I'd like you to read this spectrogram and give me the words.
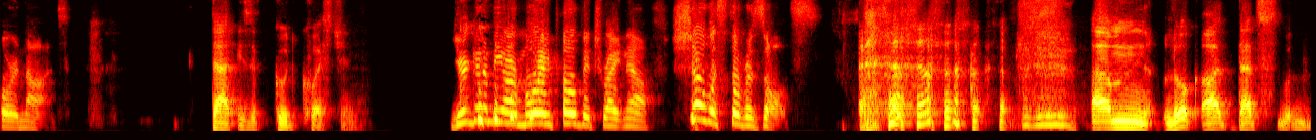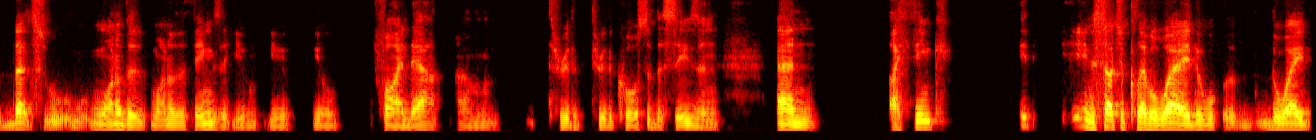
or not? That is a good question. You're going to be our Maury Povich right now. Show us the results. um, look, I, that's that's one of the one of the things that you you you'll find out um, through the through the course of the season, and I think it in such a clever way the the way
